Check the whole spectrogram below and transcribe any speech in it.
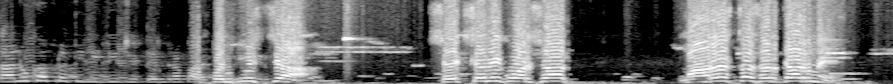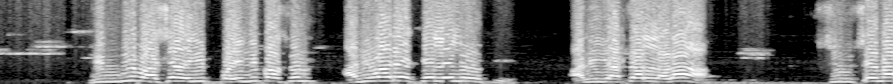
तालुका प्रतिनिधी जितेंद्र पाटील. पंचवीसच्या शैक्षणिक वर्षात महाराष्ट्र सरकारने हिंदी भाषा ही पहिलीपासून अनिवार्य केलेली होती. आणि याचा लढा शिवसेना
